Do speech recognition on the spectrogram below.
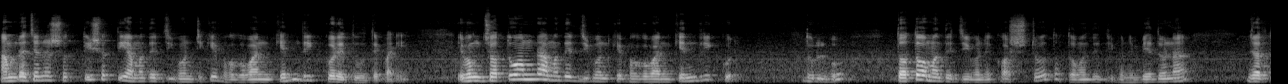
আমরা যেন সত্যি সত্যি আমাদের জীবনটিকে ভগবান কেন্দ্রিক করে তুলতে পারি এবং যত আমরা আমাদের জীবনকে ভগবান কেন্দ্রিক করে তুলব তত আমাদের জীবনে কষ্ট তত আমাদের জীবনে বেদনা যত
